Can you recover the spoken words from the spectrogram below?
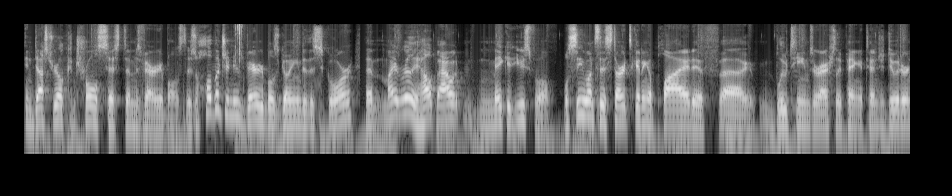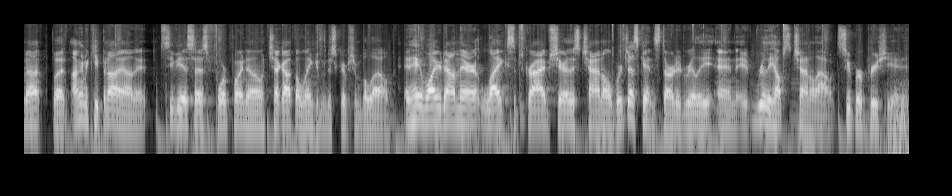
industrial control systems variables. There's a whole bunch of new variables going into the score that might really help out and make it useful. We'll see once this starts getting applied if uh, blue teams are actually paying attention to it or not, but I'm going to keep an eye on it. CVSS 4.0. Check out the link in the description below. And hey, while you're down there, like, subscribe, share this channel. We're just getting started, really, and it really helps the channel out. Super appreciate it.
